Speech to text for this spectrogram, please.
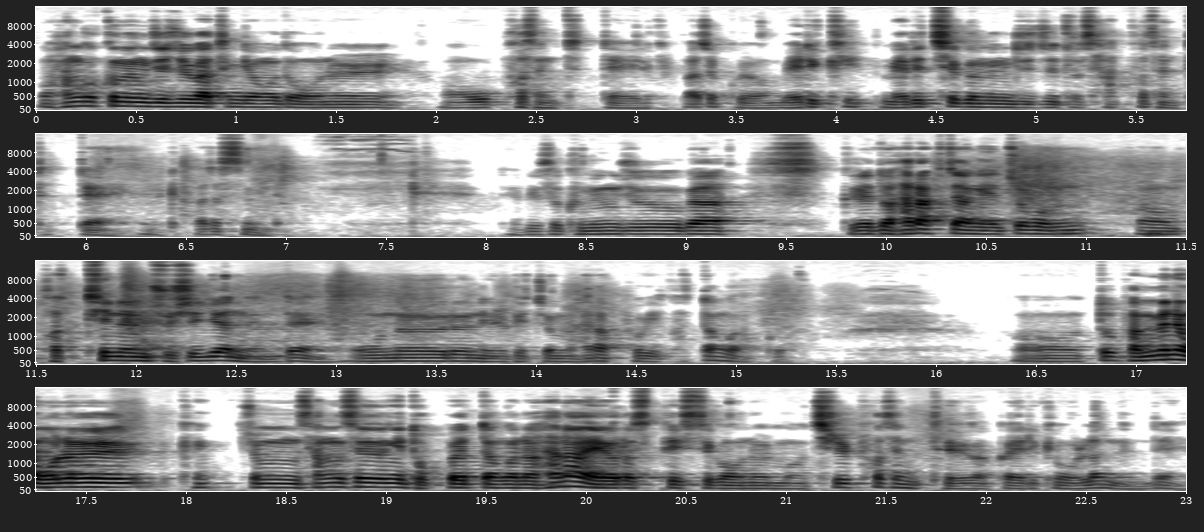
뭐 한국금융지주 같은 경우도 오늘 어, 5%대 이렇게 빠졌고요. 메리키, 메리츠 금융지주도 4%대 이렇게 빠졌습니다. 네, 그래서 금융주가 그래도 하락장에 조금 어, 버티는 주식이었는데 오늘은 이렇게 좀 하락폭이 컸던 것 같고요. 어, 또 반면에 오늘 좀 상승이 돋보였던 거는 하나 에어로스페이스가 오늘 뭐 7% 가까이 이렇게 올랐는데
